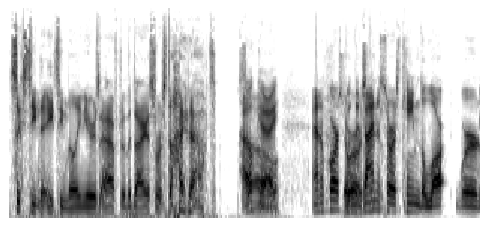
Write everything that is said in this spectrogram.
16 to 18 million years after the dinosaurs died out. So- Okay. And of course, with the dinosaurs came the lar- were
